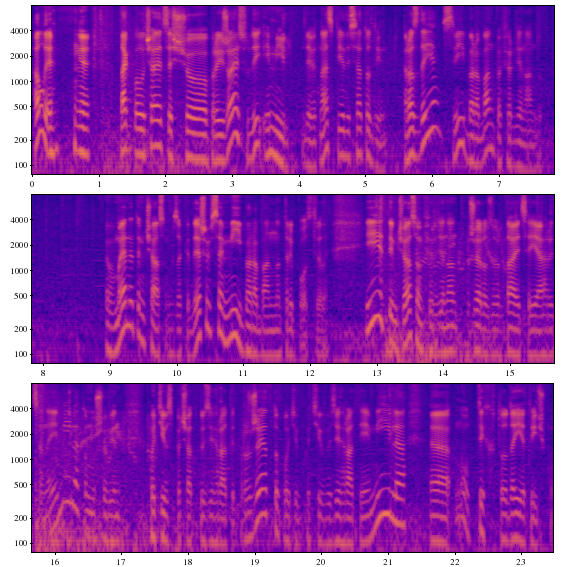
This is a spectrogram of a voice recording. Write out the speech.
Але е, так виходить, що приїжджає сюди Еміль 1951, роздає свій барабан по Фердінанду. В мене тим часом закидешився мій барабан на три постріли. І тим часом Фердінанд вже розвертається і агриться на Еміля, тому що він хотів спочатку зіграти Прожетто, потім хотів зіграти Еміля, е, ну, тих, хто дає тичку.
